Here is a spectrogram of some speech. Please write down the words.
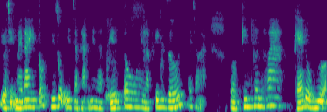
điều trị mày đay tốt, ví dụ như chẳng hạn như là tía tô hay là kinh giới hay chẳng hạn, rồi kim ngân hoa, ké đầu ngựa.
